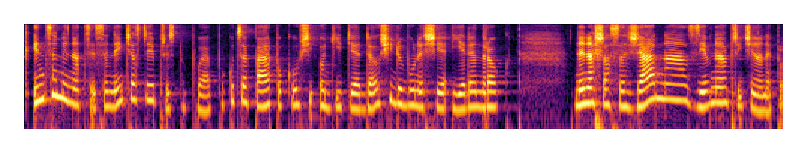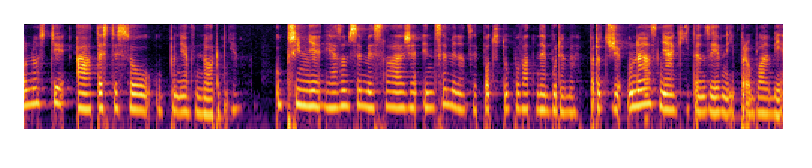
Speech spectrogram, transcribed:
K inseminaci se nejčastěji přistupuje, pokud se pár pokouší o dítě delší dobu než je jeden rok. Nenašla se žádná zjevná příčina neplodnosti a testy jsou úplně v normě. Upřímně, já jsem si myslela, že inseminaci podstupovat nebudeme, protože u nás nějaký ten zjevný problém je.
